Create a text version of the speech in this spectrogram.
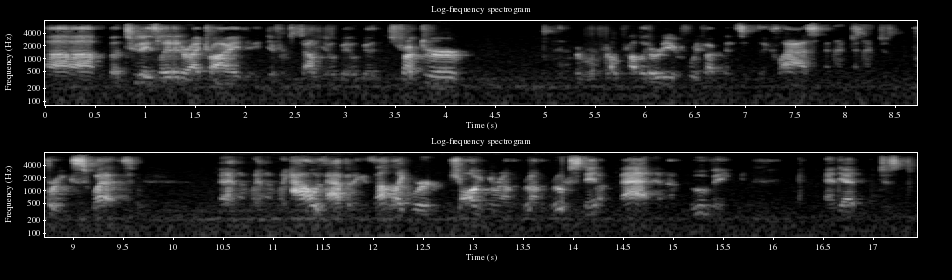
Um, but two days later, I tried a different style yoga, yoga instructor. And probably 30 or 45 minutes into the class, and I'm, I'm just pouring sweat. And I'm, and I'm, like, how is happening? It's not like we're jogging around the, around the room. We're standing on mat and I'm moving, and yet just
